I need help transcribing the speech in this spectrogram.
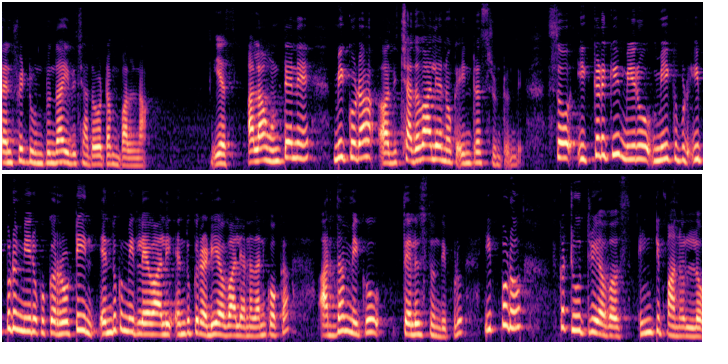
బెనిఫిట్ ఉంటుందా? ఇది చదవటం వలన. ఎస్ అలా ఉంటేనే మీకు కూడా అది చదవాలి అని ఒక ఇంట్రెస్ట్ ఉంటుంది. సో ఇక్కడికి మీరు మీకు ఇప్పుడు ఇప్పుడు మీరు ఒక రొటీన్ ఎందుకు మీరు లేవాలి ఎందుకు రెడీ అవ్వాలి అన్నదానికి ఒక అర్థం మీకు తెలుస్తుంది ఇప్పుడు. ఇప్పుడు ఒక టూ త్రీ అవర్స్ ఇంటి పనుల్లో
